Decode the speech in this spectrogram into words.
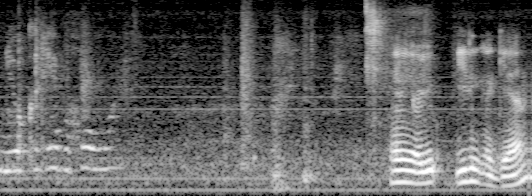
And you could have a whole one. Annie, are you eating again?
